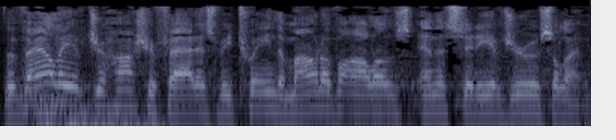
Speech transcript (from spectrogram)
The valley of Jehoshaphat is between the Mount of Olives and the city of Jerusalem.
